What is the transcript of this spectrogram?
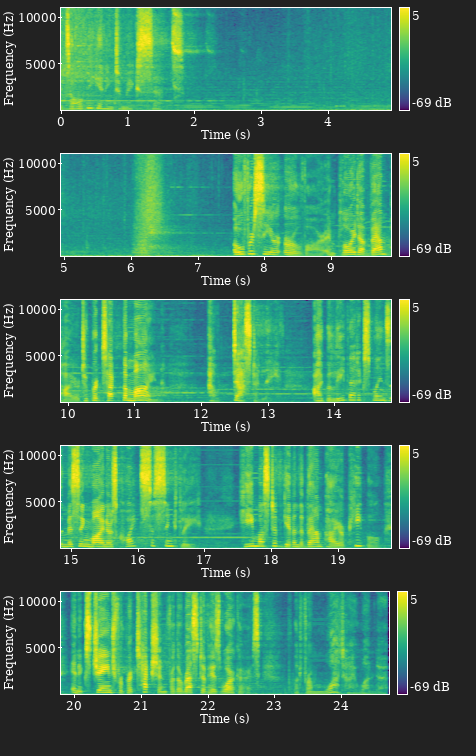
It's all beginning to make sense. Overseer Erlvar employed a vampire to protect the mine. How dastardly. I believe that explains the missing miners quite succinctly. He must have given the vampire people in exchange for protection for the rest of his workers. But from what, I wonder?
